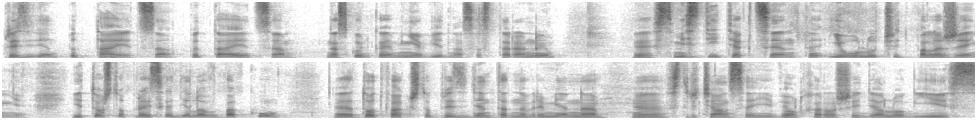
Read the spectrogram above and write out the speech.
президент пытается, пытается, насколько мне видно со стороны, сместить акценты и улучшить положение. И то, что происходило в Баку, э, тот факт, что президент одновременно э, встречался и вел хороший диалог и с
